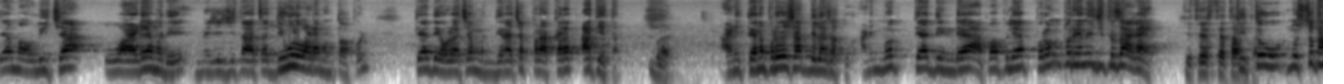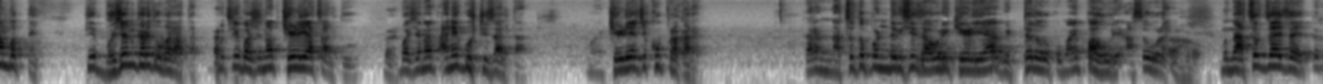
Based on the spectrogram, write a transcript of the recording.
त्या माऊलीच्या वाड्यामध्ये म्हणजे जिथं आता देऊळ वाडा म्हणतो आपण त्या देवळाच्या मंदिराच्या प्राकारात आत येतात. बर. आणि त्यांना प्रवेश आत दिला जातो. आणि मग त्या दिंड्या आपापल्या परंपरेने जिथं जागा आहे तिथेच. तिथं नुसतं थांबत नाहीत. ते भजन करत उभं राहतात. मग ते भजनात खेळिया चालतो. भजनात अनेक गोष्टी चालतात. खेळियाचे खूप प्रकार आहेत. कारण नाचत पंढरीशी जाऊरे खेळिया विठ्ठल रुकुमाय पाहुरे असं ओळ आहे. हो. मग नाचत जायचं आहे तर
